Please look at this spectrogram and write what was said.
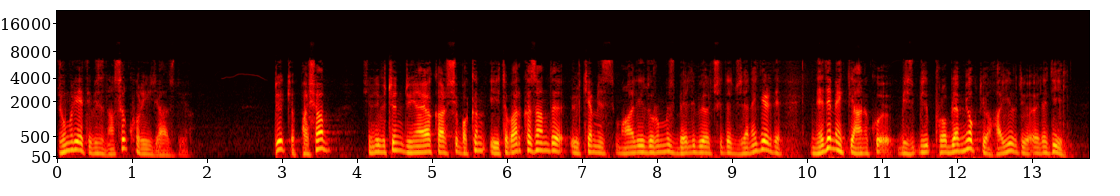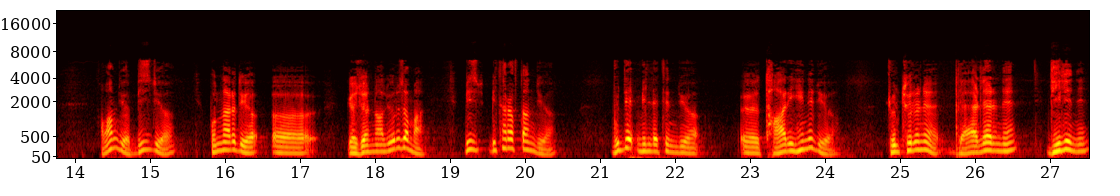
Cumhuriyeti biz nasıl koruyacağız diyor. Diyor ki paşam şimdi bütün dünyaya karşı bakın itibar kazandı. Ülkemiz, mali durumumuz belli bir ölçüde düzene girdi. Ne demek yani biz bir problem yok diyor. Hayır diyor öyle değil. Tamam diyor biz diyor bunları diyor e, göz önüne alıyoruz ama biz bir taraftan diyor bu de milletin diyor e, tarihini diyor kültürünü, değerlerini, dilini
